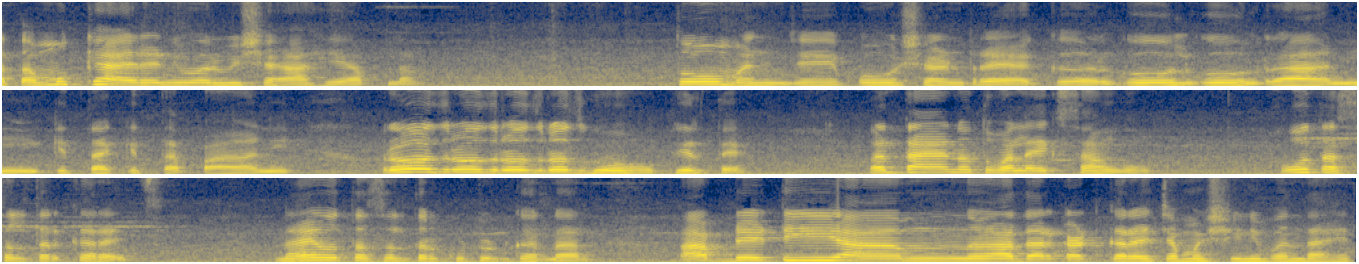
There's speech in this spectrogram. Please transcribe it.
आता मुख्य आयरणीवर विषय आहे आपला. तो म्हणजे पोषण ट्रॅकर गोल गोल राणी कित्ता कित्ता पाणी रोज रोज रोज रोज घो फिरते. पण तायानं तुम्हाला एक सांगू. होत असेल तर करायचं. नाही होत असेल तर कुठून करणार? अपडेटी आधार कार्ड करायच्या मशीनी बंद आहेत.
